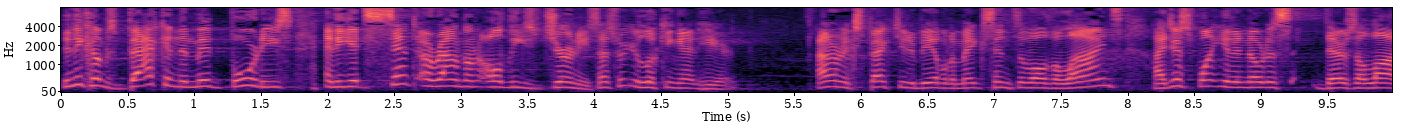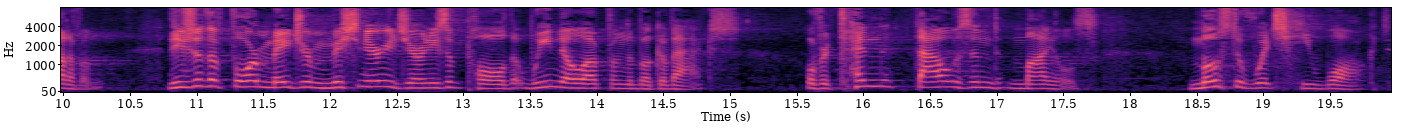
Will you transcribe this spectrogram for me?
Then he comes back in the mid 40s and he gets sent around on all these journeys. That's what you're looking at here. I don't expect you to be able to make sense of all the lines. I just want you to notice there's a lot of them. These are the four major missionary journeys of Paul that we know of from the book of Acts. Over 10,000 miles, most of which he walked.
